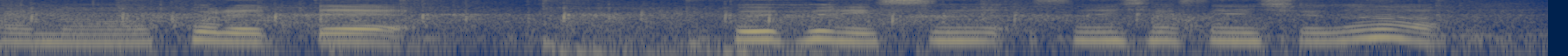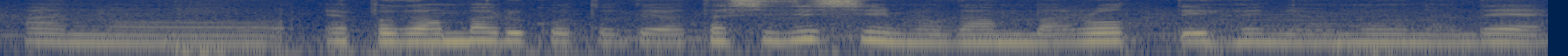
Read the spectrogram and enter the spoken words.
あのこれてこういうふうにスンシャ選手があのやっぱ頑張ることで私自身も頑張ろうっていうふうに思うので。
